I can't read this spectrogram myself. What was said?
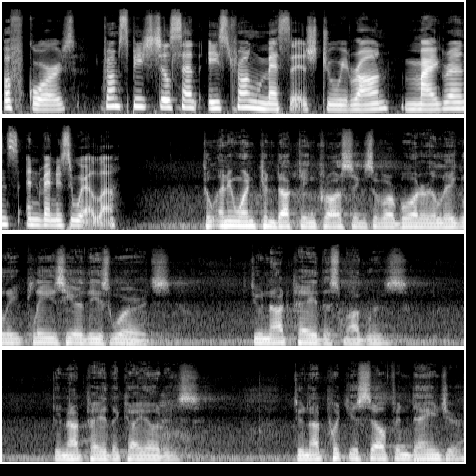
of course, Trump's speech still sent a strong message to Iran, migrants, and Venezuela. To anyone conducting crossings of our border illegally, please hear these words Do not pay the smugglers, do not pay the coyotes. Do not put yourself in danger.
